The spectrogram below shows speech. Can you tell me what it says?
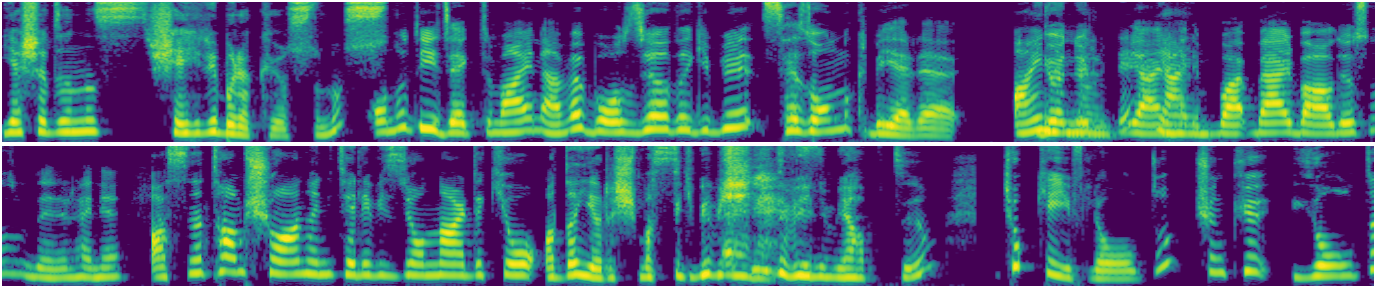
yaşadığınız şehri bırakıyorsunuz. Onu diyecektim aynen ve Bozcaada gibi sezonluk bir yere Aynen gönül öyle. yani, hani ba- bel bağlıyorsunuz mu denir hani aslında tam şu an hani televizyonlardaki o ada yarışması gibi bir şeydi benim yaptığım. Çok keyifli oldu. Çünkü yolda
